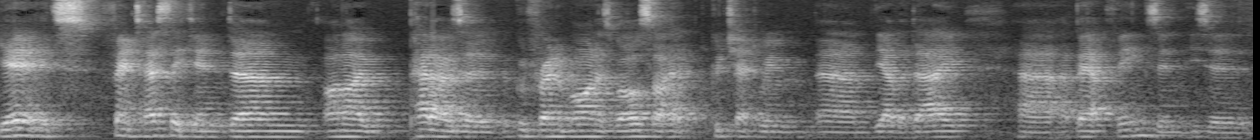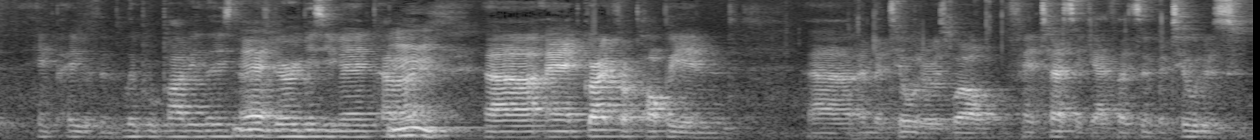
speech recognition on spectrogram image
Yeah, it's fantastic, and um, I know Pato is a, a, good friend of mine as well, so I had a good chat to him um, the other day uh, about things, and he's a MP with the Liberal Party these days. Yeah. Very busy man, mm. uh, and great for Poppy and uh, and Matilda as well. Fantastic athletes, and Matilda's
